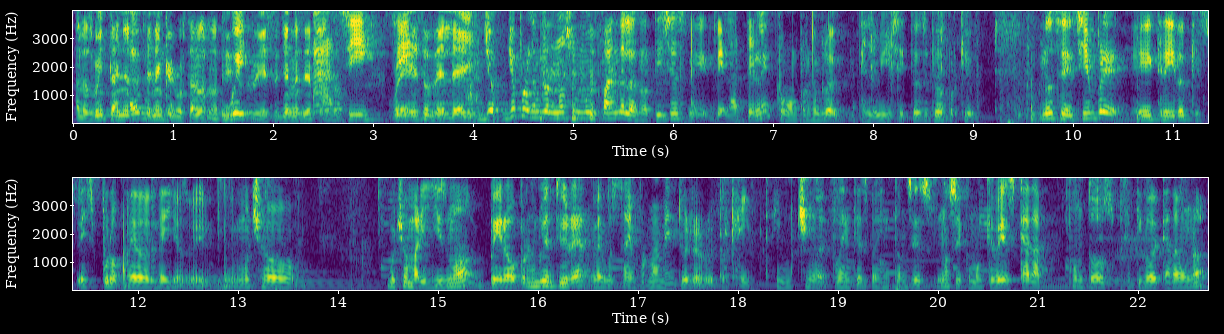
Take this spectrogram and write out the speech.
A los 20 años Ah, tienen que gustar las noticias, güey. Eso ya no es de Ah, pedo. sí, Güey, sí. eso es de ley. Yo, yo, por ejemplo, no soy muy fan de las noticias de, de la tele, como por ejemplo de Televisa y todo ese pedo, porque, no sé, siempre he creído que es, es puro pedo el de ellos, güey. Mucho, mucho amarillismo, pero por ejemplo en Twitter me gusta informarme en Twitter, güey, porque hay, hay un chingo de fuentes, güey. Entonces, no sé, como que ves cada punto subjetivo de cada uno.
